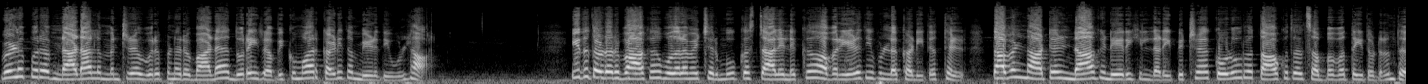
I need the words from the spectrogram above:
விழுப்புரம் நாடாளுமன்ற உறுப்பினருமான துரை ரவிக்குமார் கடிதம் எழுதியுள்ளார். இது தொடர்பாக முதலமைச்சர் மு க ஸ்டாலினுக்கு அவர் எழுதியுள்ள கடிதத்தில் தமிழ்நாட்டில் நாகநேரியில் நடைபெற்ற கொடூர தாக்குதல் சம்பவத்தை தொடர்ந்து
